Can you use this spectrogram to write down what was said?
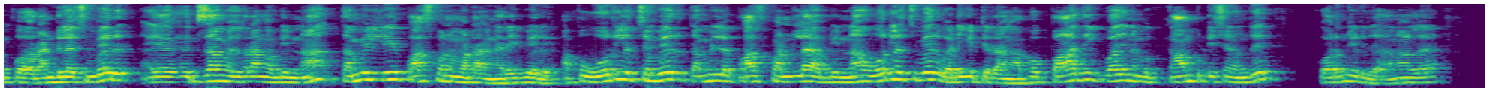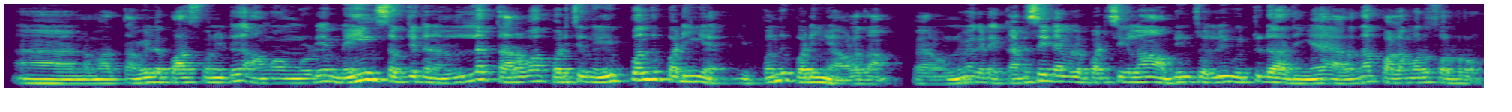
இப்போ ரெண்டு லட்சம் பேர் எக்ஸாம் எழுதுறாங்க அப்படின்னா தமிழ்லேயே பாஸ் பண்ண மாட்டாங்க நிறைய பேர். அப்போ ஒரு லட்சம் பேர் தமிழில் பாஸ் பண்ணல அப்படின்னா ஒரு லட்சம் பேர் வடிகட்டிடுறாங்க. அப்போ பாதிக்கு பாதி நமக்கு காம்படிஷன் வந்து குறைஞ்சிடுது. அதனால் நம்ம தமிழில் பாஸ் பண்ணிட்டு அவங்க அவங்களுடைய மெயின் சப்ஜெக்டை நல்லா தரவாக படிச்சிருங்க. இப்போ வந்து படிங்க. இப்போ வந்து படிங்க அவ்வளோதான் வேற ஒன்றுமே கிடையாது. கடைசி டைமில் படிச்சுக்கலாம் அப்படின்னு சொல்லி விட்டுடாதீங்க. அதை தான் பல முறை சொல்கிறோம்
